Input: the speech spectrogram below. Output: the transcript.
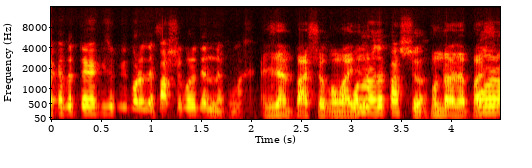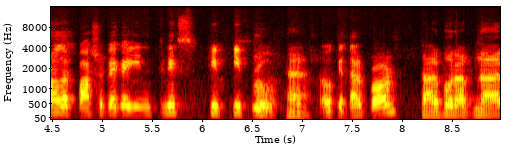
এক হাজার টাকা কিছু কি করা যায়? পাঁচশো করে দেন না কমায়। আচ্ছা যান পাঁচশো কমায় পনেরো হাজার পাঁচশো। পনেরো হাজার পনেরো হাজার পাঁচশো টাকা ইনফিনিক্স ফিফটি প্রো হ্যাঁ। ওকে তারপর? তারপর আপনার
